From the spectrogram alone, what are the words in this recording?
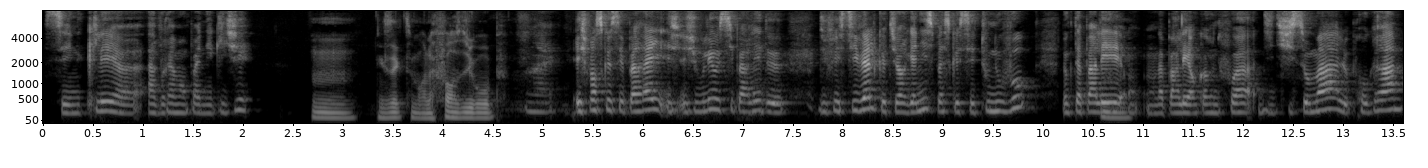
c'est une clé à vraiment pas négliger. Mmh, exactement, la force du groupe. Ouais. Et je pense que c'est pareil. Je voulais aussi parler de, du festival que tu organises parce que c'est tout nouveau. Donc, as parlé, mmh. on, a parlé encore une fois d'Ichisoma, le programme,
